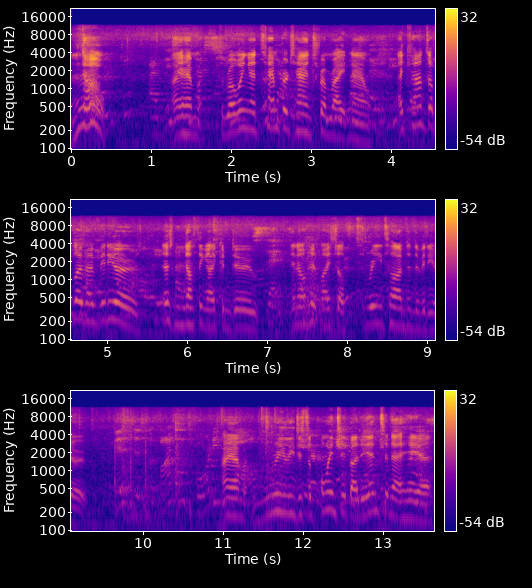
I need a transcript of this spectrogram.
No! I am throwing a temper tantrum right now. I can't upload my videos. There's nothing I can do. And I'll hit myself three times in the video. I am really disappointed by the internet here.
